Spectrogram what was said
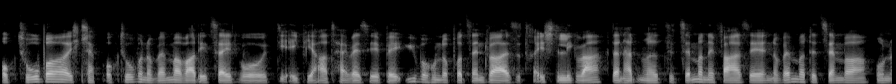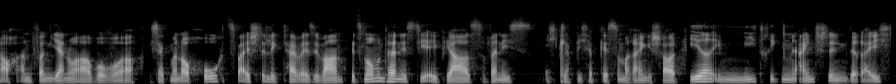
Oktober, ich glaube Oktober, November war die Zeit, wo die APR teilweise bei über 100 Prozent war, also dreistellig war. Dann hatten wir Dezember eine Phase, November, Dezember und auch Anfang Januar, wo wir, ich sag mal, noch hoch zweistellig teilweise waren. Jetzt momentan ist die APR, sofern ich es ich glaube, ich habe gestern mal reingeschaut, eher im niedrigen Einstellungsbereich.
